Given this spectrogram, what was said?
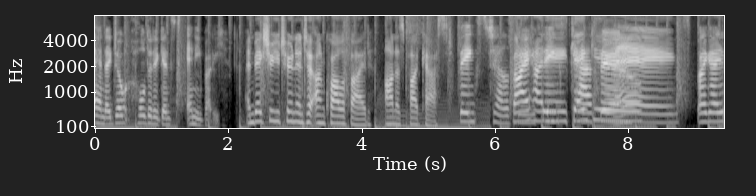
and I don't hold it against anybody. And make sure you tune into Unqualified, Anna's podcast. Thanks, Chelsea. Bye, honey. Thanks, Thank you. Catherine. Bye, guys.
